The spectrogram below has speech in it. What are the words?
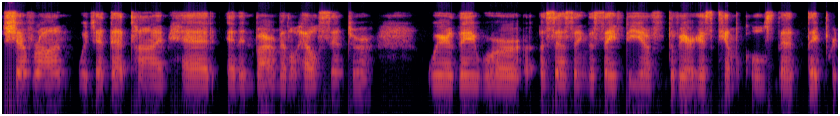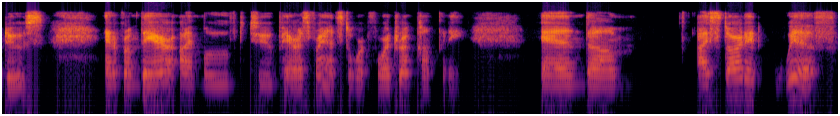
Chevron, which at that time had an environmental health center where they were assessing the safety of the various chemicals that they produce. And from there, I moved to Paris, France to work for a drug company. And um, I started with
